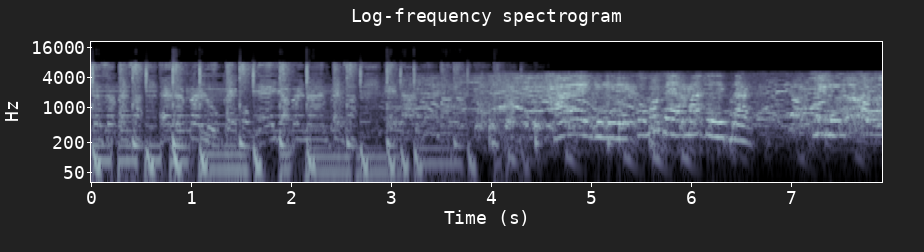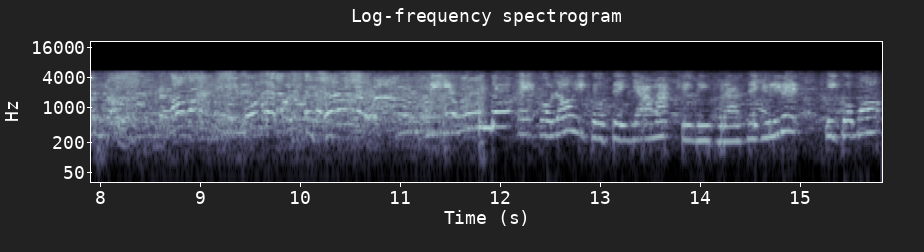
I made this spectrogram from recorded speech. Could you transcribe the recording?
Cerveza. El de peluque con ella apenas empieza. En la rumba A ver, Yulibet, ¿cómo se llama tu disfraz? Mi mundo ecológico. Mi mundo ecológico se llama el disfraz de Yulibet. ¿Y cómo,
